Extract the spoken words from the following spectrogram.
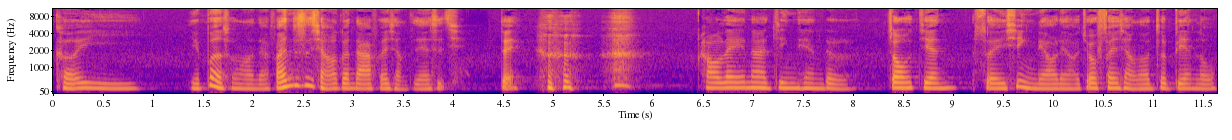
可以也不能说让大家，反正就是想要跟大家分享这件事情。对，好嘞，那今天的。周间随性聊聊就分享到这边喽。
